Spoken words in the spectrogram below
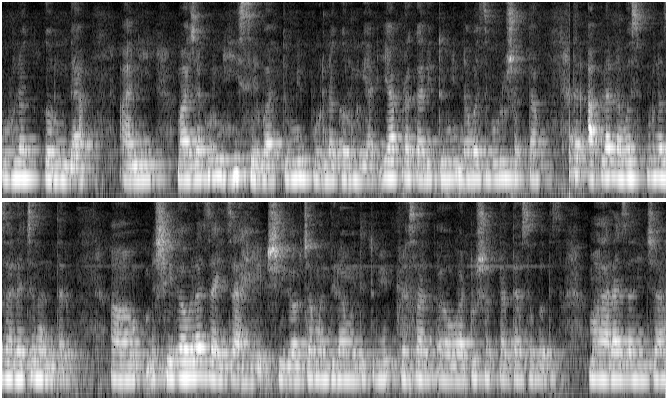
पूर्ण करून द्या. आणि माझ्याकडून ही सेवा तुम्ही पूर्ण करून घ्या. या प्रकारे तुम्ही नवस बोलू शकता. तर आपला नवस पूर्ण झाल्याच्यानंतर शेगावला जायचं आहे. शेगावच्या मंदिरामध्ये तुम्ही प्रसाद वाटू शकता. त्यासोबतच महाराजांच्या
